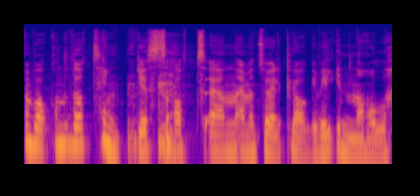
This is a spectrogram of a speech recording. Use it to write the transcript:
Men hva kan det da tenkes at en eventuell klage vil inneholde?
